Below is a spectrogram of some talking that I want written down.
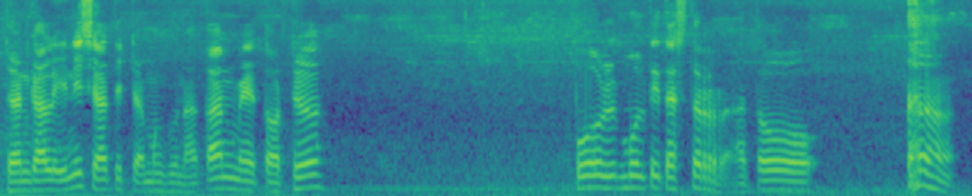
Dan kali ini saya tidak menggunakan metode multitester atau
